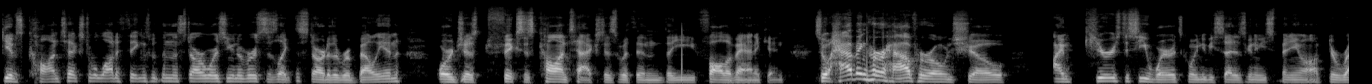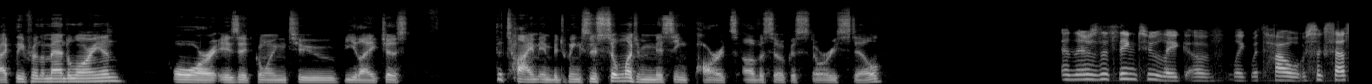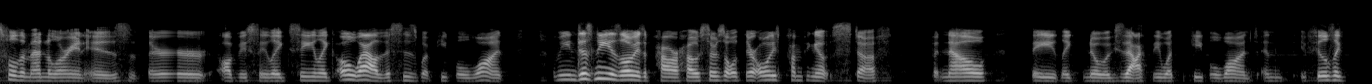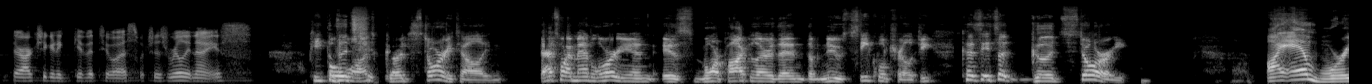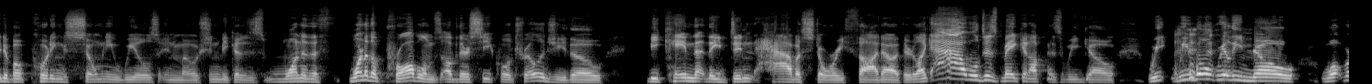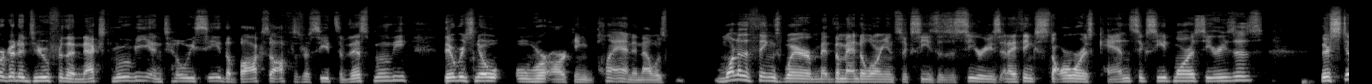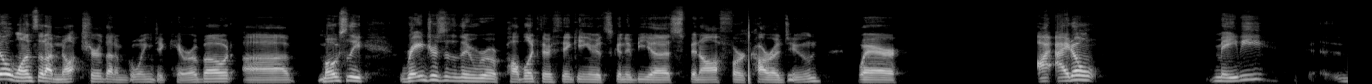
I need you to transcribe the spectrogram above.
gives context to a lot of things within the Star Wars universe, is like the start of the rebellion, or just fixes context as within the fall of Anakin. So having her have her own show, I'm curious to see where it's going to be set. Is going to be spinning off directly from the Mandalorian, or is it going to be like just the time in between? Because there's so much missing parts of Ahsoka's story still. And there's the thing too, like of like with how successful the Mandalorian is, they're obviously like seeing like, oh wow, this is what people want. I mean, Disney is always a powerhouse. There's al- they're always pumping out stuff, but now they like know exactly what the people want, and it feels like they're actually going to give it to us, which is really nice. People The want ch- good storytelling. That's why Mandalorian is more popular than the new sequel trilogy because it's a good story. I am worried about putting so many wheels in motion because one of the th- one of the problems of their sequel trilogy though became that they didn't have a story thought out. They're like, "Ah, we'll just make it up as we go. We we won't really know what we're going to do for the next movie until we see the box office receipts of this movie." There was no overarching plan and that was one of the things where The Mandalorian succeeds as a series and I think Star Wars can succeed more as series is there's still ones that I'm not sure that I'm going to care about. Uh, mostly Rangers of the New Republic. They're thinking it's going to be a spin-off for Cara Dune, where I, I don't maybe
